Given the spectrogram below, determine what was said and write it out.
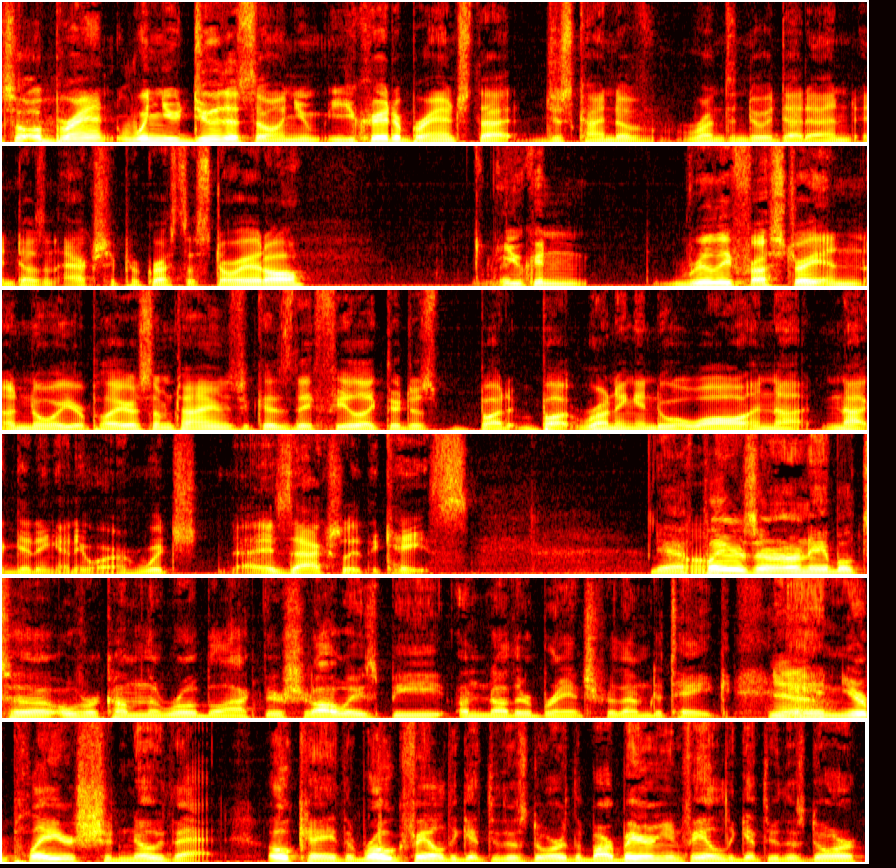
So a branch, when you do this though, and you you create a branch that just kind of runs into a dead end and doesn't actually progress the story at all, you can really frustrate and annoy your players sometimes because they feel like they're just but but running into a wall and not not getting anywhere, which is actually the case. Yeah, if Um, players are unable to overcome the roadblock, there should always be another branch for them to take. Yeah. And your players should know that. Okay, the rogue failed to get through this door, the barbarian failed to get through this door.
